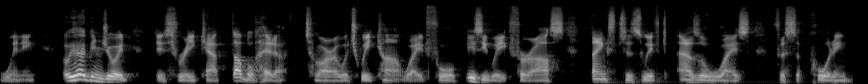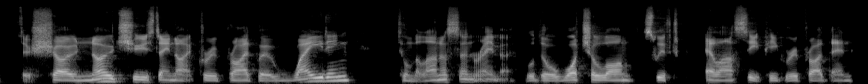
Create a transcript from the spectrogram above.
winning. But we hope you enjoyed this recap. Double header tomorrow, which we can't wait for. Busy week for us. Thanks to Zwift, as always, for supporting the show. No Tuesday night group ride. We're waiting till Milano San Remo. We'll do a watch along Zwift LRCP group ride then.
